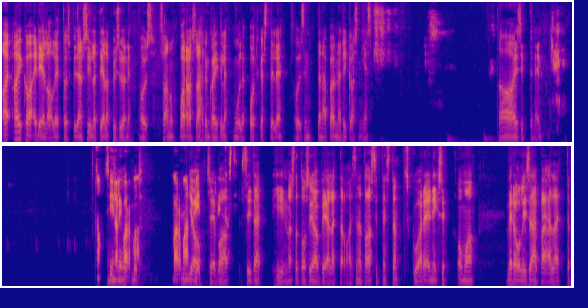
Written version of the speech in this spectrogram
a- aikaa edellä oli, että olisi pitänyt sillä tiellä pysyä, niin olisi saanut varas lähdön kaikille muille podcasteille. Olisin tänä päivänä rikas mies. Tai sitten en. No, siinä oli varmaan, mut, varmaan Joo, rit- se vaan siitä hinnasta tosiaan vielä, että siinä taas sitten sitä Square Enixi omaa vero lisää päällä, että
